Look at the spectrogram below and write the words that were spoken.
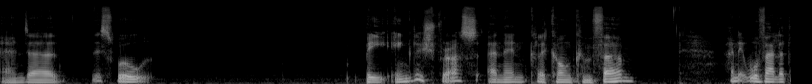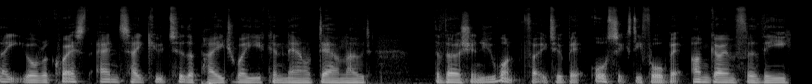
and uh, this will be English for us and then click on confirm and it will validate your request and take you to the page where you can now download the version you want 32-bit or 64-bit I'm going for the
